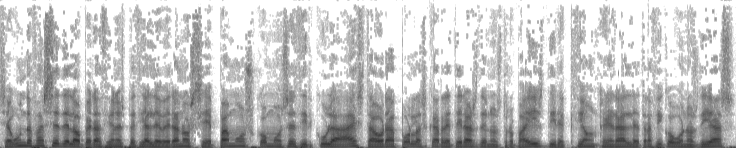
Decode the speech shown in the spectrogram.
Segunda fase de la operación especial de verano. Sepamos cómo se circula a esta hora por las carreteras de nuestro país. Dirección General de Tráfico, buenos días.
